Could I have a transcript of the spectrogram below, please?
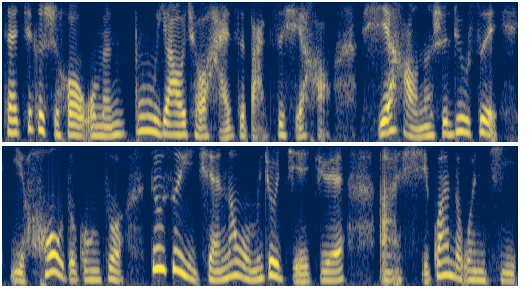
在这个时候，我们不要求孩子把字写好，写好呢是六岁以后的工作。六岁以前呢，我们就解决啊习惯的问题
